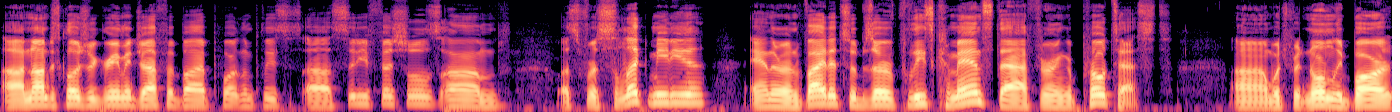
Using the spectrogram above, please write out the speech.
uh, non-disclosure agreement drafted by Portland police uh, city officials um, was for select media, and they're invited to observe police command staff during a protest, uh, which would normally bar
